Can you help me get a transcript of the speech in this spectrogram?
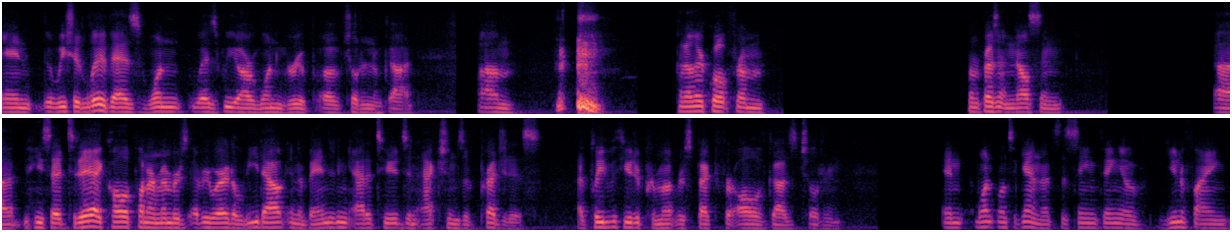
and that we should live as one as we are one group of children of god um, another quote from from president nelson uh, he said today i call upon our members everywhere to lead out in abandoning attitudes and actions of prejudice. I plead with you to promote respect for all of god's children. And one, once again that's the same thing of unifying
